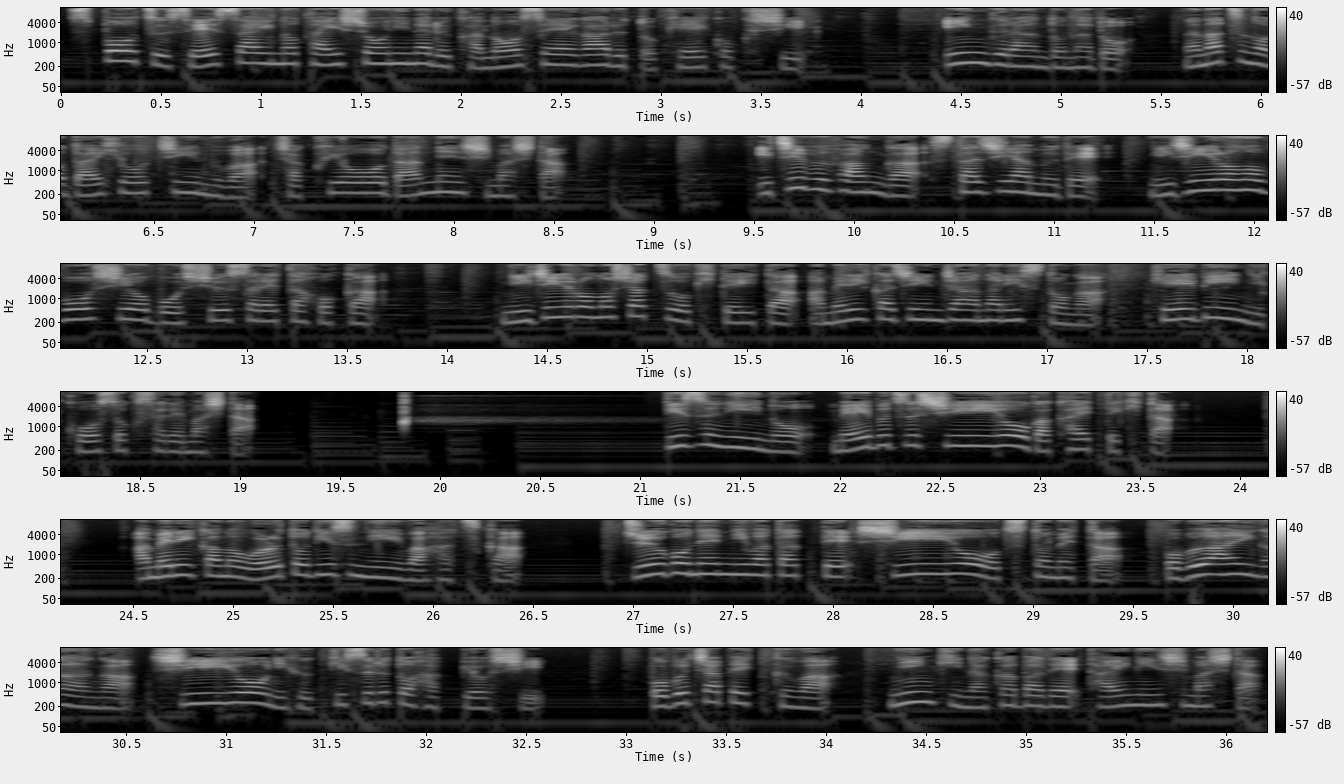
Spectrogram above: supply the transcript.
スポーツ制裁の対象になる可能性があると警告し、イングランドなど7つの代表チームは着用を断念しました。一部ファンがスタジアムで虹色の帽子を没収されたほか、虹色のシャツを着ていたアメリカ人ジャーナリストが警備員に拘束されました。ディズニーの名物 CEO が帰ってきた。アメリカのウォルト・ディズニーは20日、15年にわたって CEO を務めたボブ・アイガーが CEO に復帰すると発表し、ボブ・チャペックは任期半ばで退任しました。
